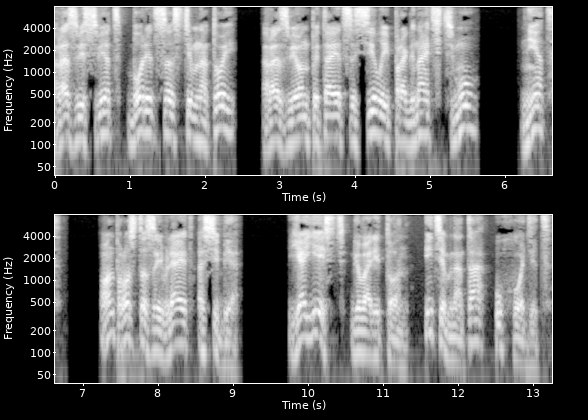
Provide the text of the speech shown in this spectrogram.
Разве свет борется с темнотой? Разве он пытается силой прогнать тьму? Нет. Он просто заявляет о себе. «Я есть», — говорит он, и темнота уходит.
